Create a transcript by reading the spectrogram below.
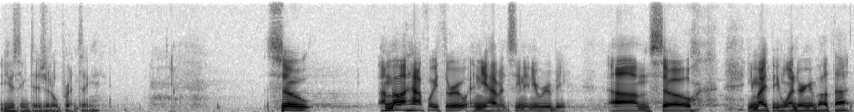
using digital printing. So I'm about halfway through and you haven't seen any Ruby. Um, so you might be wondering about that.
